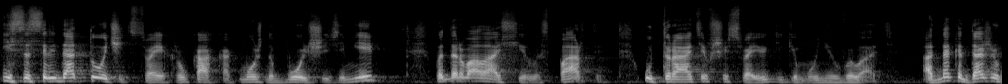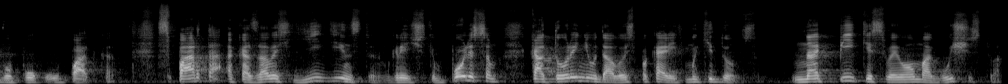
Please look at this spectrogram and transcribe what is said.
и сосредоточить в своих руках как можно больше земель, подорвала силы Спарты, утратившей свою гегемонию в Элладе. Однако даже в эпоху упадка Спарта оказалась единственным греческим полисом, который не удалось покорить македонцам. На пике своего могущества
